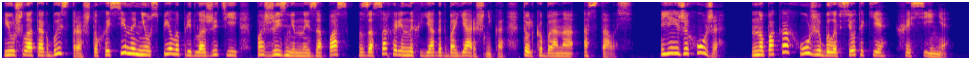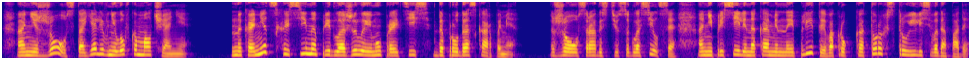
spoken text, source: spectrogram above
и ушла так быстро, что Хесина не успела предложить ей пожизненный запас засахаренных ягод боярышника, только бы она осталась. Ей же хуже. Но пока хуже было все-таки Хесине. Они с Жоу стояли в неловком молчании. Наконец Хесина предложила ему пройтись до пруда с карпами. Жоу с радостью согласился. Они присели на каменные плиты, вокруг которых струились водопады.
